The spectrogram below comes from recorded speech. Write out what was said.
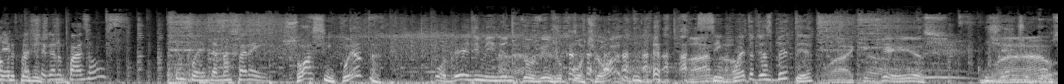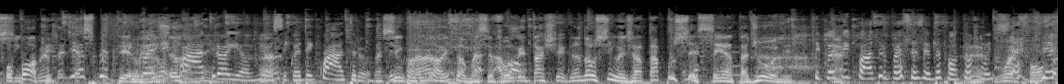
Deve tá chegando quase a uns 50, mas peraí. Só 50? Pô, desde menino que eu vejo o Portioli. Ah, 50 de SBT. Uai, que que é isso? Gente, não, ô, Pop. 50 é de SBT, né? 54 aí, ó, viu? 54. 50, não, então, mas você falou que ele tá chegando aos 50, ele já tá pro 60, Julie. 54 pra 60 falta É, muito. ué, falta não,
